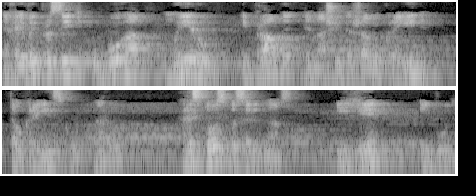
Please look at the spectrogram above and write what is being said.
Нехай випросить у Бога миру і правди для нашої держави України та українського народу. Христос посеред нас і є, і буде.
